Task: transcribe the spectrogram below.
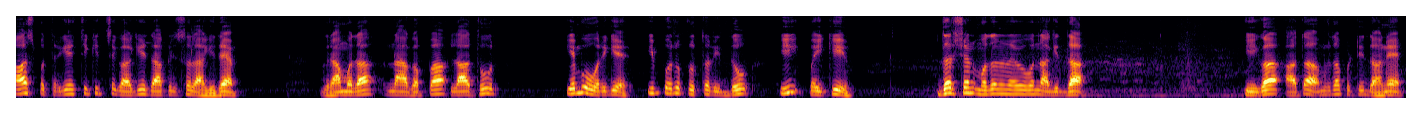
ಆಸ್ಪತ್ರೆಗೆ ಚಿಕಿತ್ಸೆಗಾಗಿ ದಾಖಲಿಸಲಾಗಿದೆ. ಗ್ರಾಮದ ನಾಗಪ್ಪ ಲಾತೂರ್ ಎಂಬುವರಿಗೆ ಇಬ್ಬರು ಮೃತರಿದ್ದು ಈ ಪೈಕಿ ದರ್ಶನ್ ಮೊದಲನೆಯವನಾಗಿದ್ದ. ಈಗ ಆತ ಮೃತಪಟ್ಟಿದ್ದಾನೆ.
